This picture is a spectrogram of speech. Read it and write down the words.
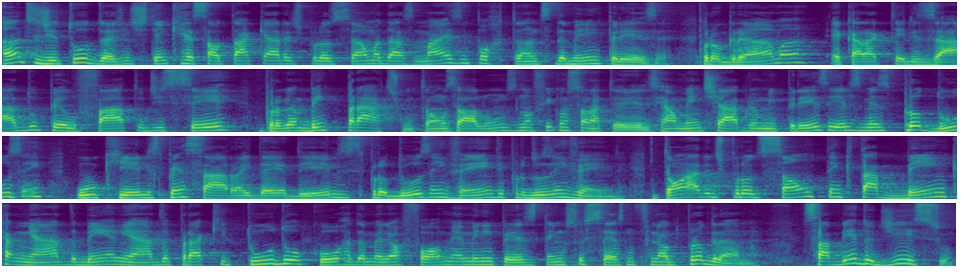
Antes de tudo, a gente tem que ressaltar que a área de produção é uma das mais importantes da minha empresa. O programa é caracterizado pelo fato de ser um programa bem prático, então os alunos não ficam só na teoria, eles realmente abrem uma empresa e eles mesmos produzem o que eles pensaram, a ideia deles, produzem, vendem, produzem, vendem. Então a área de produção tem que estar bem encaminhada, bem alinhada para que tudo ocorra da melhor forma e a minha empresa tenha um sucesso sucesso no final do programa. Sabendo disso,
